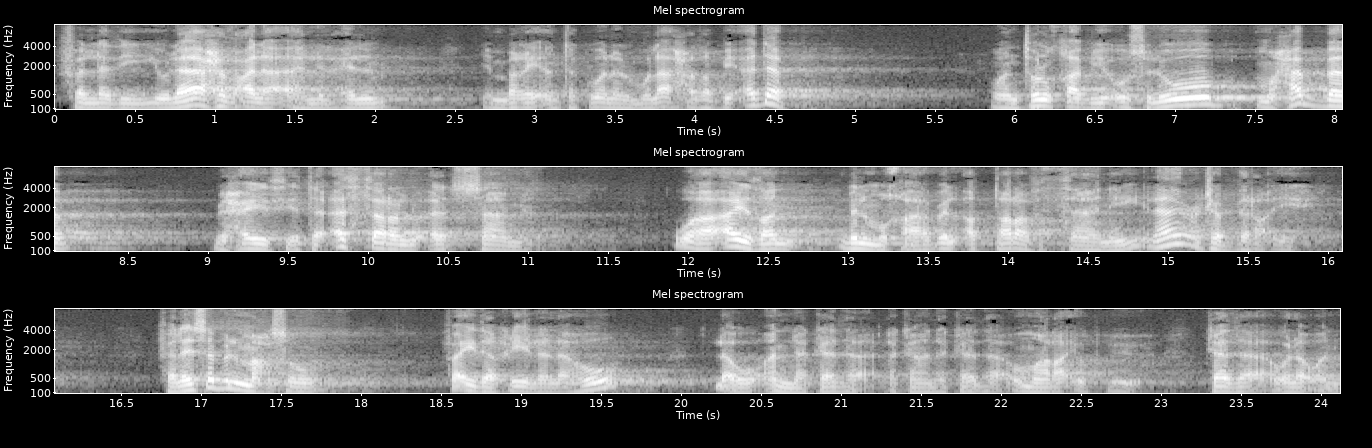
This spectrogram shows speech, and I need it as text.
فالذي يلاحظ على أهل العلم ينبغي أن تكون الملاحظة بأدب وأن تلقى بأسلوب محبب بحيث يتأثر السامع وأيضا بالمقابل الطرف الثاني لا يعجب برأيه فليس بالمعصوم. فإذا قيل له لو أن كذا لكان كذا وما رأيك بكذا ولو أن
